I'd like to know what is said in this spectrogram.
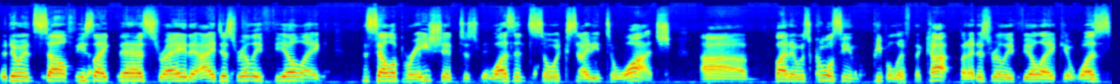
They're doing selfies like this, right? I just really feel like the celebration just wasn't so exciting to watch. Um, but it was cool seeing people lift the cup. But I just really feel like it was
